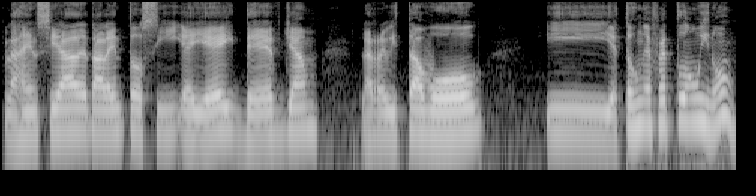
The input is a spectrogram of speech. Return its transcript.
la agencia de talento CAA, Def Jam, la revista Vogue. Y esto es un efecto dominó.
